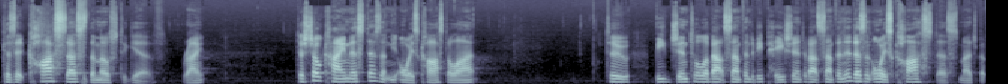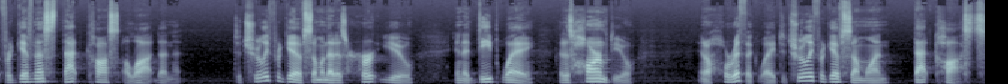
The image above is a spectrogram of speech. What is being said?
because it costs us the most to give, right? To show kindness doesn't always cost a lot. To be gentle about something, to be patient about something, it doesn't always cost us much, but forgiveness, that costs a lot, doesn't it? To truly forgive someone that has hurt you in a deep way, that has harmed you in a horrific way, to truly forgive someone that costs.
